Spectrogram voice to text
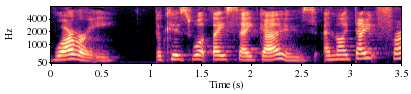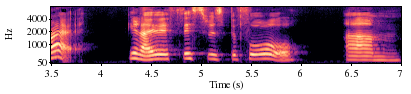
worry because what they say goes and I don't fret. You know, if this was before um,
